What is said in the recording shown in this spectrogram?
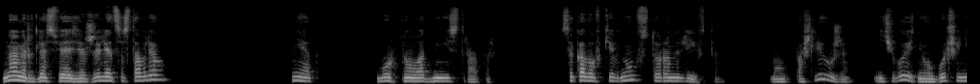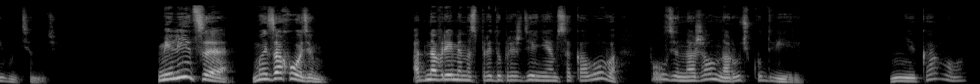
«Номер для связи жилет составлял?» «Нет», — буркнул администратор. Соколов кивнул в сторону лифта. Мол, пошли уже, ничего из него больше не вытянуть. «Милиция! Мы заходим!» Одновременно с предупреждением Соколова Ползин нажал на ручку двери. Никого.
